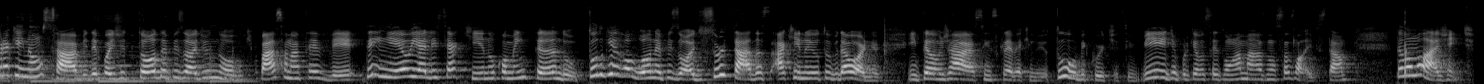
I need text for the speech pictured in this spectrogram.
Para quem não sabe, depois de todo episódio novo que passa na TV, tem eu e Alice Aquino comentando tudo que rolou no episódio surtadas aqui no YouTube da Warner. Então já se inscreve aqui no YouTube, curte esse vídeo, porque vocês vão amar as nossas lives, tá? Então vamos lá, gente.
